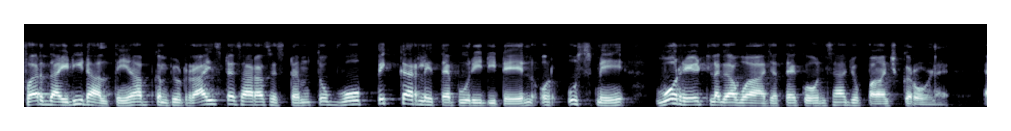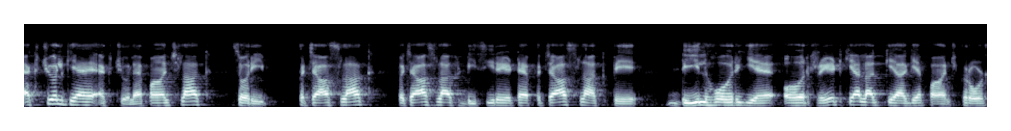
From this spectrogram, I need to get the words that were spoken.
फर्द आईडी डालते हैं अब कंप्यूटराइज्ड है सारा सिस्टम तो वो पिक कर लेता है पूरी डिटेल और उसमें वो रेट लगा हुआ आ जाता है कौन सा? जो पाँच करोड़ है। एक्चुअल क्या है? एक्चुअल है पाँच लाख सॉरी पचास लाख पचास लाख डीसी रेट है, पचास लाख पे डील हो रही है और रेट क्या लग के आ गया? पाँच करोड़।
